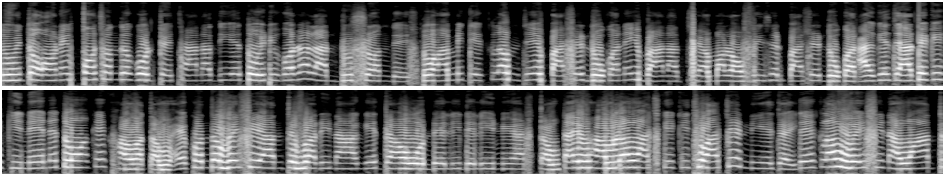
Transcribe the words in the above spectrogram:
তুমি তো অনেক পছন্দ করতে ছানা দিয়ে তৈরি করা লাড্ডুর সন্দেশ। তো আমি দেখলাম যে পাশের দোকানেই বানাচ্ছে, আমার অফিসের পাশের দোকান। আগে যা থেকে কিনে এনে তোমাকে খাওয়াতাম। এখন তো বেশি আনতে পারি না। আগে যাও, ডেলি ডেলি নিয়ে আসতাম। তাই ভাবলাম আজকে কিছু আছে, নিয়ে যাই। দেখলাম বেশি না, মাত্র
